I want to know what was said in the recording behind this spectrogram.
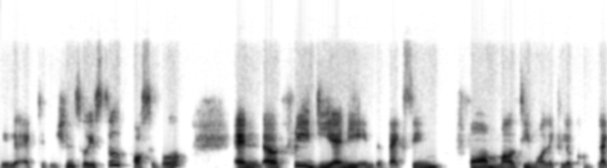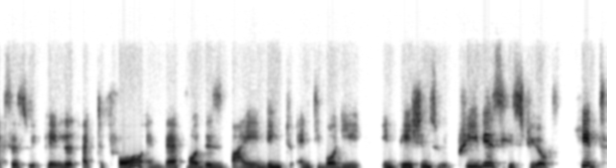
platelet activation. So it's still possible. And uh, free DNA in the vaccine form multi-molecular complexes with platelet factor 4, and therefore this binding to antibody in patients with previous history of HIT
